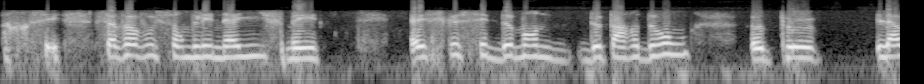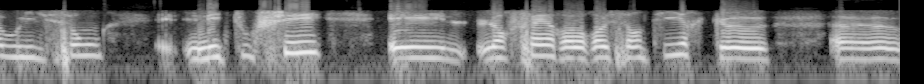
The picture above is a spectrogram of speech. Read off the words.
ça va vous sembler naïf, mais est-ce que cette demande de pardon peut, là où ils sont, les toucher et leur faire ressentir que euh,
